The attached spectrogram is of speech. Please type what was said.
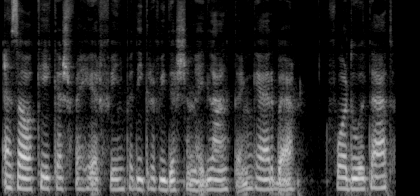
Ez a kékes-fehér fény pedig rövidesen egy lángtengerbe fordult át.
